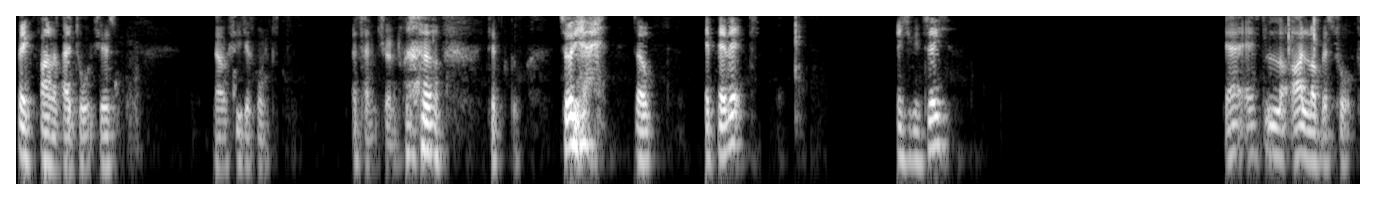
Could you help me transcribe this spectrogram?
big fan of head torches. No, she just wants attention. Typical. So yeah, so it pivots, as you can see. Yeah, it's, I love this torch.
